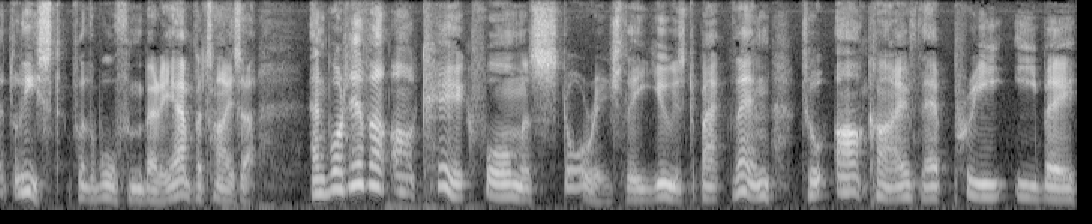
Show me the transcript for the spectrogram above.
at least for the Walthambury Advertiser, and whatever archaic form of storage they used back then to archive their pre-eBay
